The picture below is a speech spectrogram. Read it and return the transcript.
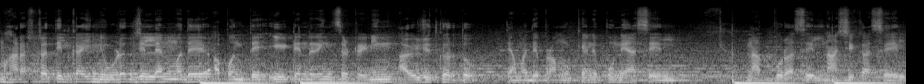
महाराष्ट्रातील काही निवडक जिल्ह्यांमध्ये आपण ते ई टेंडरिंगचं ट्रेनिंग आयोजित करतो. त्यामध्ये प्रामुख्याने पुणे असेल नागपूर असेल नाशिक असेल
